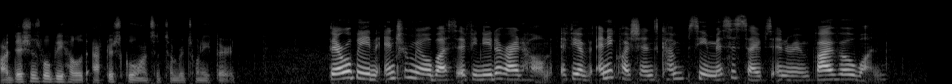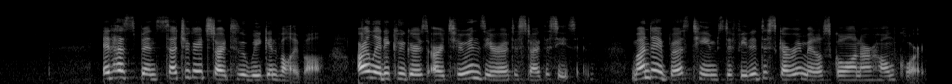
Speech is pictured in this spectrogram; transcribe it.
auditions will be held after school on September 23rd. There will be an intramural bus if you need a ride home. If you have any questions, come see Mrs. Sipes in room 501. It has been such a great start to the week in volleyball. Our Lady Cougars are 2 and 0 to start the season. Monday, both teams defeated Discovery Middle School on our home court.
